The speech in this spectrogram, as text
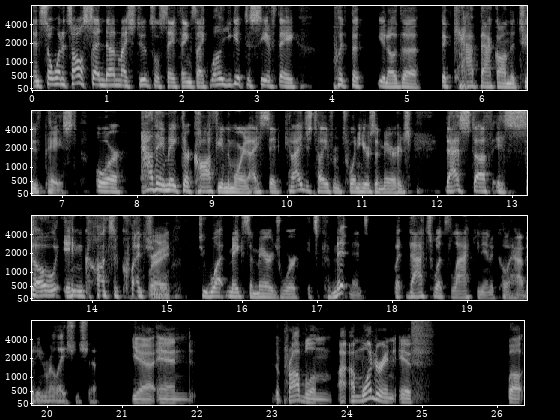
And so when it's all said and done, my students will say things like, well, you get to see if they put the, you know, the the cap back on the toothpaste or how they make their coffee in the morning. I said, can I just tell you from 20 years of marriage, that stuff is so inconsequential right. to what makes a marriage work. It's commitment, but that's what's lacking in a cohabiting relationship. Yeah. And the problem, I'm wondering if, well,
